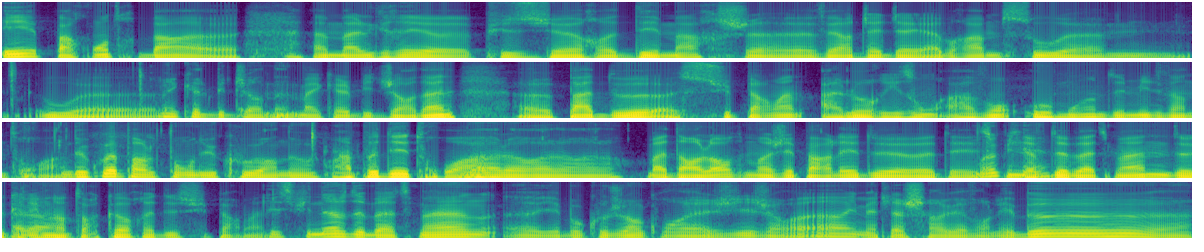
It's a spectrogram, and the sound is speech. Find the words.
Et par contre, bah, euh, euh, malgré euh, plusieurs démarches euh, vers J.J. Abrams ou, euh, ou euh, Michael B. Jordan. Michael B. Jordan, euh, pas de euh, Superman à l'horizon avant au moins 2023. De quoi parle-t-on du coup Arnaud? Un peu des trois. Alors alors alors. Bah, dans l'ordre, moi j'ai parlé de, des spin-offs de Batman, de Green. Lantern Corps et de Superman. Les spin-offs de Batman, il y a beaucoup de gens qui ont réagi genre ah ils mettent la charrue avant les bœufs, euh,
